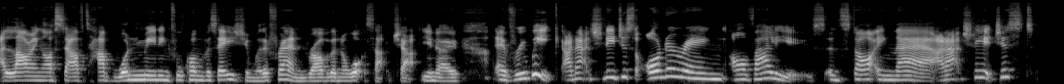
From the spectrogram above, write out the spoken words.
allowing ourselves to have one meaningful conversation with a friend rather than a whatsapp chat you know every week. And actually just honoring our values and starting there. And actually it just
